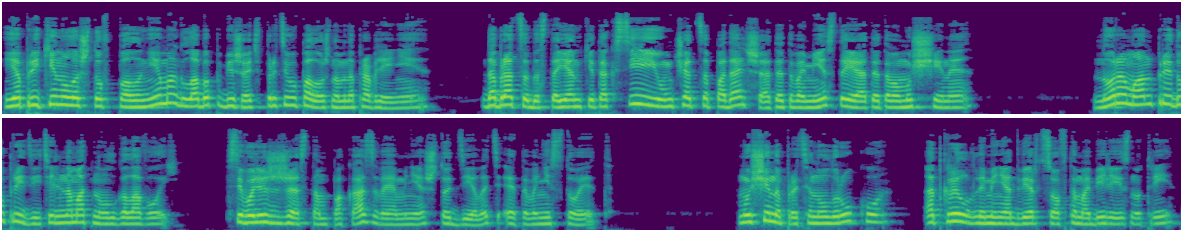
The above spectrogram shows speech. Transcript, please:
Я прикинула, что вполне могла бы побежать в противоположном направлении. Добраться до стоянки такси и умчаться подальше от этого места и от этого мужчины. Но Роман предупредительно мотнул головой, всего лишь жестом показывая мне, что делать этого не стоит. Мужчина протянул руку, открыл для меня дверцу автомобиля изнутри.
